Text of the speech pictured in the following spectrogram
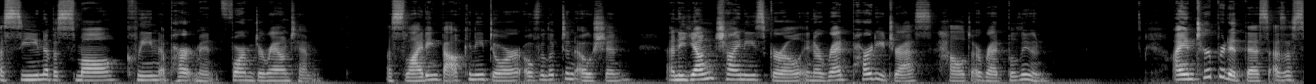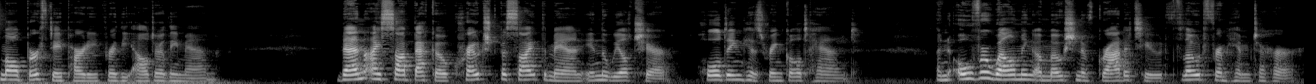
A scene of a small, clean apartment formed around him. A sliding balcony door overlooked an ocean, and a young Chinese girl in a red party dress held a red balloon. I interpreted this as a small birthday party for the elderly man. Then I saw Becco crouched beside the man in the wheelchair, holding his wrinkled hand. An overwhelming emotion of gratitude flowed from him to her.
